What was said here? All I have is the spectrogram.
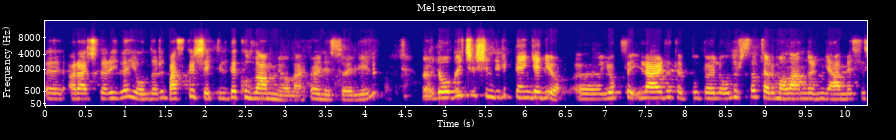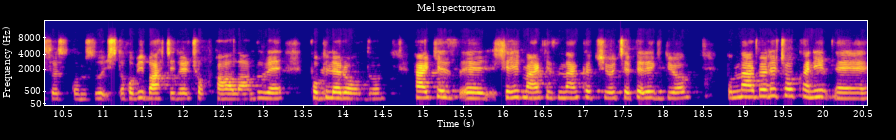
e, araçlarıyla yolları baskın şekilde kullanmıyorlar öyle söyleyelim. Öyle olduğu için şimdilik dengeliyor. E, yoksa ileride tabii bu böyle olursa tarım alanlarının gelmesi söz konusu. İşte hobi bahçeleri çok pahalandı ve popüler oldu. Herkes e, şehir merkezinden kaçıyor, çepere gidiyor. Bunlar böyle çok hani e,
